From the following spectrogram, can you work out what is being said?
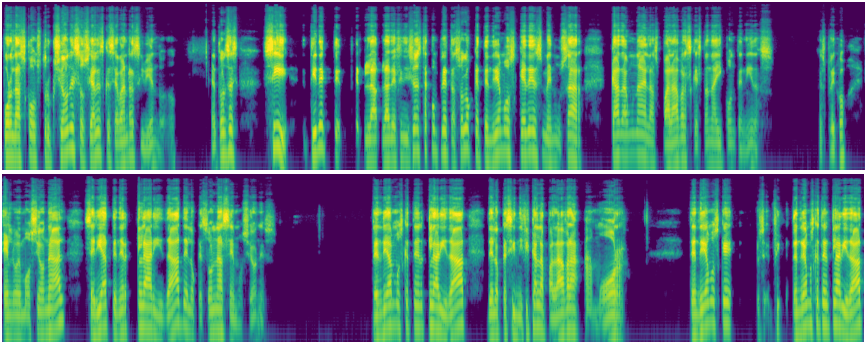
por las construcciones sociales que se van recibiendo, ¿no? Entonces, sí, tiene la, la, definición está completa, solo que tendríamos que desmenuzar cada una de las palabras que están ahí contenidas. ¿Me explico? En lo emocional sería tener claridad de lo que son las emociones. Tendríamos que tener claridad de lo que significa la palabra amor. Tendríamos que tendríamos que tener claridad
